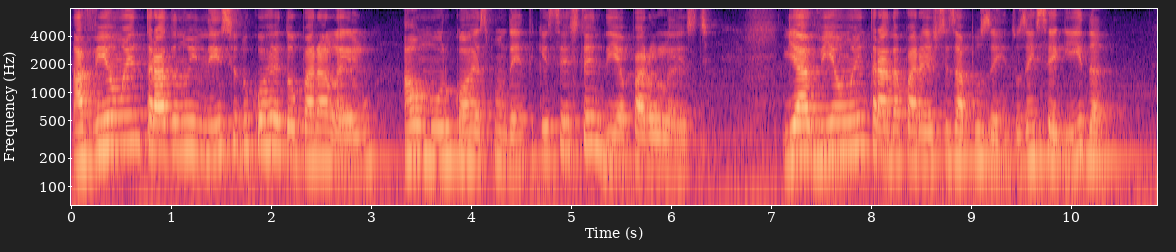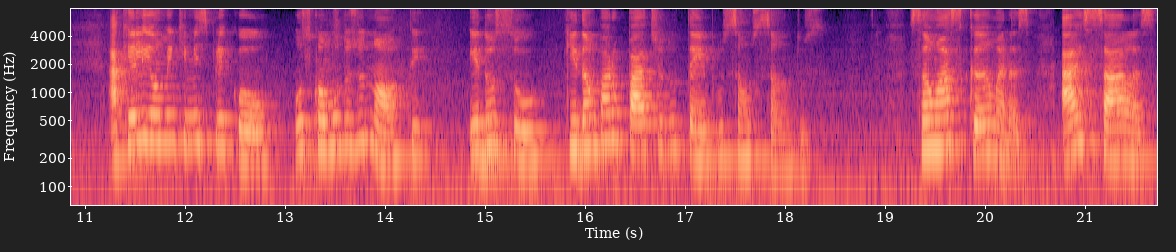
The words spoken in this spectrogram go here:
Havia uma entrada no início do corredor paralelo ao muro correspondente que se estendia para o leste. E havia uma entrada para estes aposentos. Em seguida, aquele homem que me explicou os cômodos do norte e do sul, que dão para o pátio do templo, são santos. São as câmaras, as salas,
